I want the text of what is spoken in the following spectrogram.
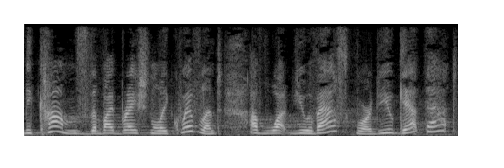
becomes the vibrational equivalent of what you have asked for. Do you get that?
